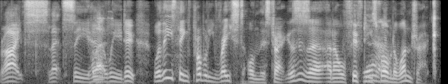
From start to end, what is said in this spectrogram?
Right, let's see how Left. we do. Well, these things probably raced on this track. This is a, an old 50s Yeah. Formula One track.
